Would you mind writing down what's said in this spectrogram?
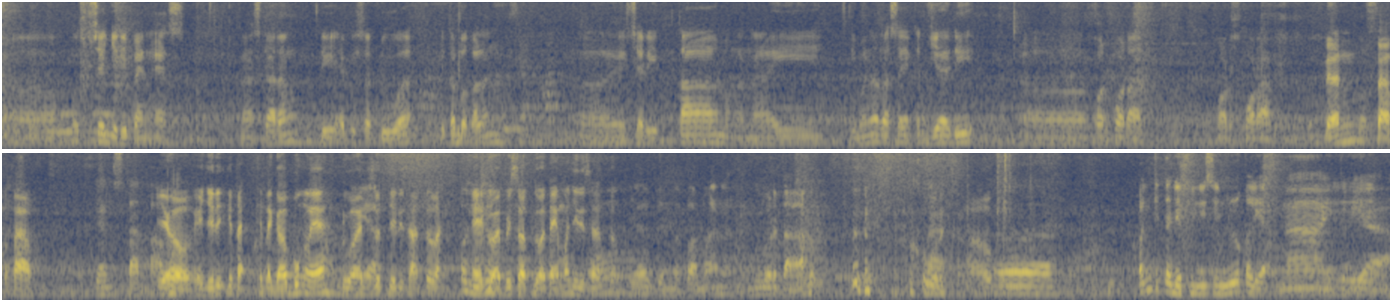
Eh, khususnya jadi PNS. Nah sekarang di episode 2 kita bakalan eh, cerita mengenai gimana rasanya kerja di eh, korporat, korporat dan startup. dan startup. Yo, eh, jadi kita kita gabung lah ya, dua Iya. episode jadi satu lah. Oh, Eh, gitu? dua episode dua tema jadi satu. Oh, ya biar nggak kelamaan lah. gue baru tahu Aku baru tahu. Eh, paling kita definisin dulu kali ya. nah itu dia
